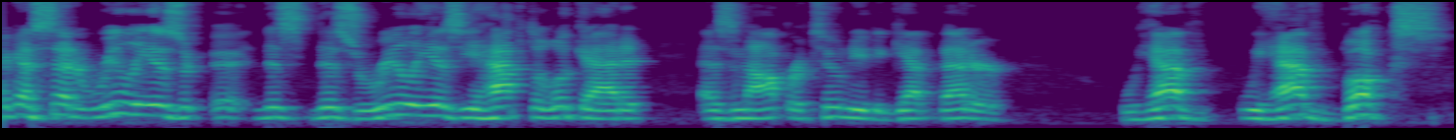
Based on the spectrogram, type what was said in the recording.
Like I said, it really is uh, this. This really is. You have to look at it as an opportunity to get better. We have we have books.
